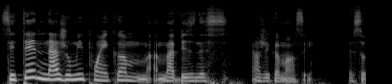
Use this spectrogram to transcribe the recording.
C'était najomi.com, ma business, quand j'ai commencé. C'est ça.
